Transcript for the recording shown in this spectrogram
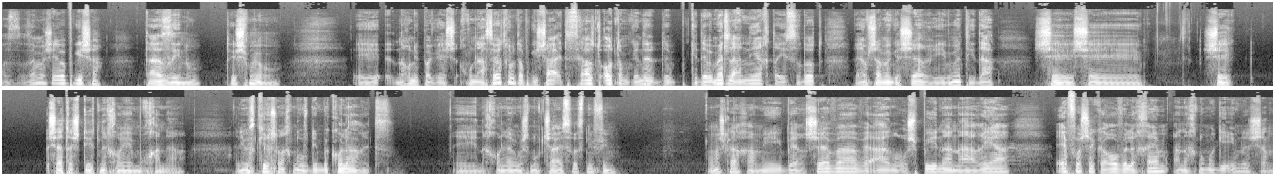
אז זה מה שיהיה בפגישה. תאזינו, תשמעו, אה, אנחנו ניפגש, אנחנו נעשה אתכם את הפגישה, את השיחה הזאת עוד פעם, כדי, כדי באמת להניח את היסודות, והיום שהמגשר, היא באמת תדע ש, ש, ש, שהתשתית נכו- מוכנה. אני מזכיר שאנחנו עובדים בכל הארץ. אה, נכון להיום יש לנו 19 סניפים. ממש ככה, מבאר שבע ועד ראש פינה, נהריה, איפה שקרוב אליכם, אנחנו מגיעים לשם.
